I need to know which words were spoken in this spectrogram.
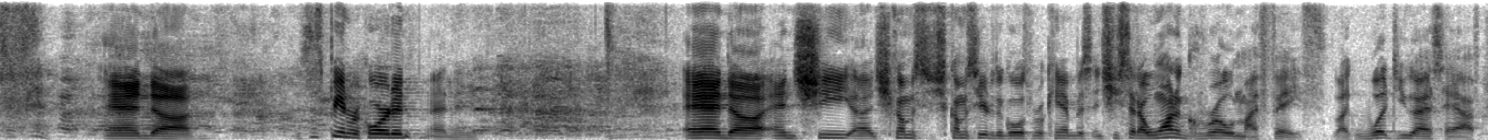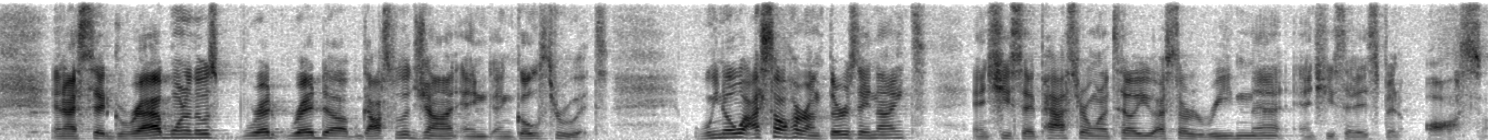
and uh, is this being recorded? And, and, uh, and she, uh, she, comes, she comes here to the Goldsboro campus and she said, I want to grow in my faith. Like, what do you guys have? And I said, grab one of those red, red uh, Gospel of John and, and go through it. We know? I saw her on Thursday night and she said, Pastor, I want to tell you, I started reading that. And she said, it's been awesome.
